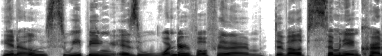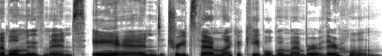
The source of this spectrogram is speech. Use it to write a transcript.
you know, sweeping is wonderful for them, develops so many incredible movements, and treats them like a capable member of their home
